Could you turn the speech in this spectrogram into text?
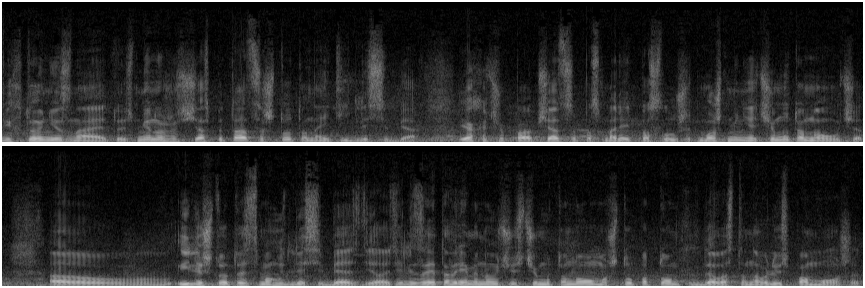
никто не знает. То есть мне нужно сейчас пытаться что-то найти для себя. Я хочу пообщаться, посмотреть, послушать. Может, меня чему-то научат, э, или что-то смогу для себя сделать, или за это время научусь чему-то новому, что потом, когда восстановлюсь, поможет.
